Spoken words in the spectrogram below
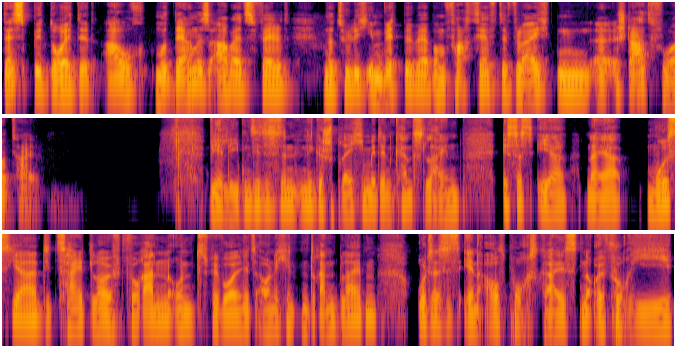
das bedeutet auch modernes Arbeitsfeld natürlich im Wettbewerb um Fachkräfte vielleicht ein äh, Startvorteil. Wie erleben Sie das denn in den Gesprächen mit den Kanzleien? Ist das eher, naja, muss ja, die Zeit läuft voran und wir wollen jetzt auch nicht hinten dran bleiben? Oder ist es eher ein Aufbruchsgeist, eine Euphorie,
